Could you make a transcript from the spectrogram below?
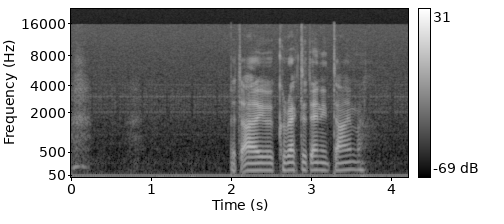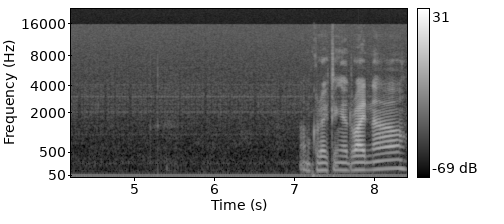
but I uh, correct it I'm correcting it right now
